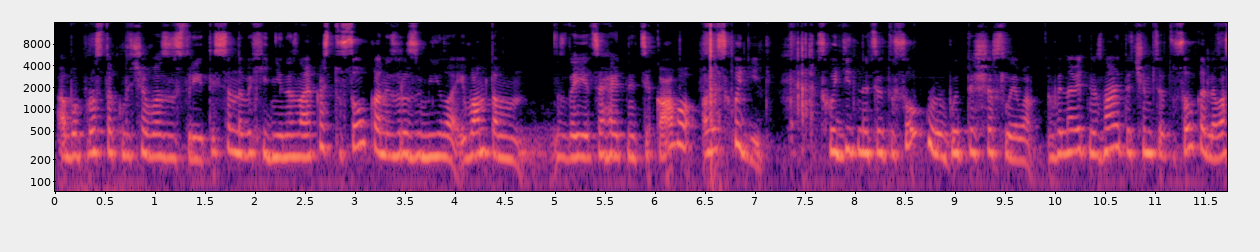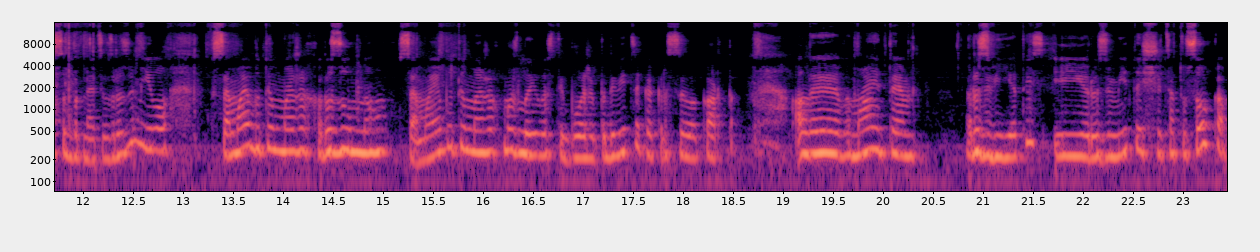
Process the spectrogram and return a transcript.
або просто кличе вас зустрітися на вихідні, не знаю, якась тусовка незрозуміла, і вам там здається геть не цікаво, але сходіть. Сходіть на цю тусовку, ви будете щаслива. Ви навіть не знаєте, чим ця тусовка для вас обернеться. Зрозуміло, все має бути в межах розумного, все має бути в межах можливостей. Боже, подивіться, яка красива карта. Але ви маєте розвіятись і розуміти, що ця тусовка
